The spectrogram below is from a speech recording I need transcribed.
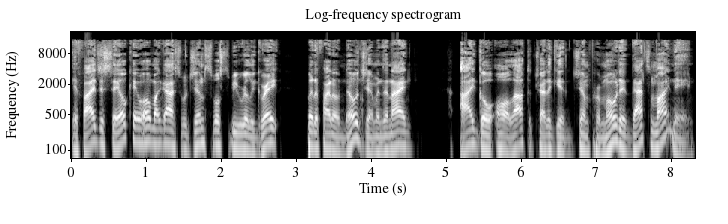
if I just say, okay, well, oh my gosh, well, Jim's supposed to be really great. But if I don't know Jim and then I, I go all out to try to get Jim promoted, that's my name.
